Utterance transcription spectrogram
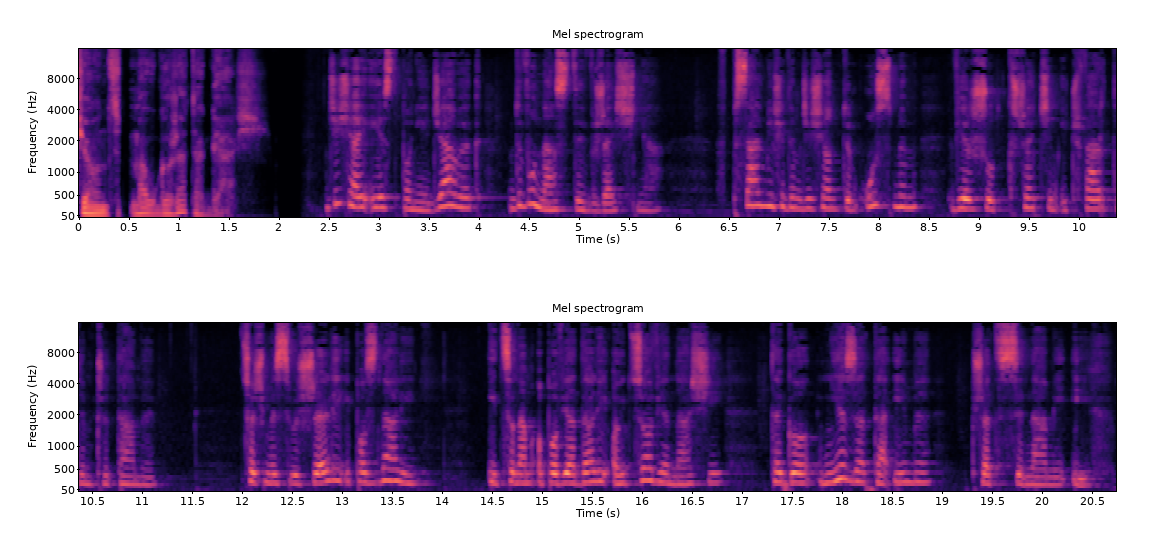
ksiądz Małgorzata Gaś. Dzisiaj jest poniedziałek, 12 września. W Psalmie 78, wierszu trzecim i czwartym czytamy: Cośmy słyszeli i poznali, i co nam opowiadali ojcowie nasi, tego nie zataimy przed synami ich.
